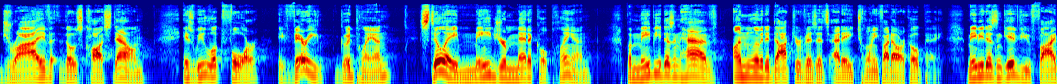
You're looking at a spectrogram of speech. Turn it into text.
drive those costs down is we look for a very good plan, still a major medical plan but maybe it doesn't have unlimited doctor visits at a $25 copay. Maybe it doesn't give you $5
